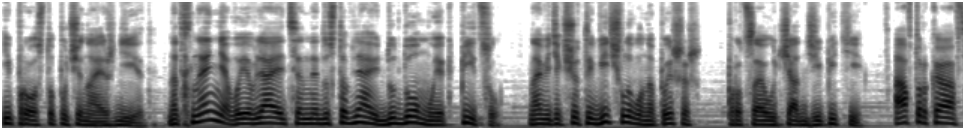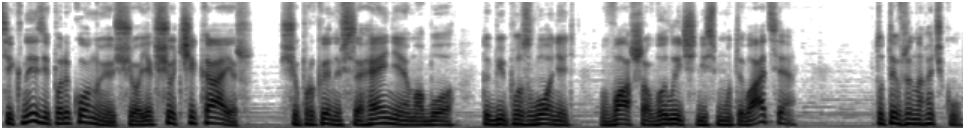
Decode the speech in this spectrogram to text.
і просто починаєш діяти. Натхнення, виявляється, не доставляють додому як піцу, навіть якщо ти вічливо напишеш про це у чат GPT. Авторка в цій книзі переконує, що якщо чекаєш, що прокинешся генієм або тобі позвонять ваша величність мотивація, то ти вже на гачку.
